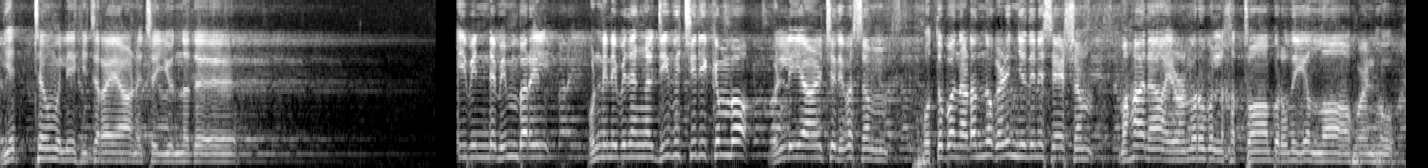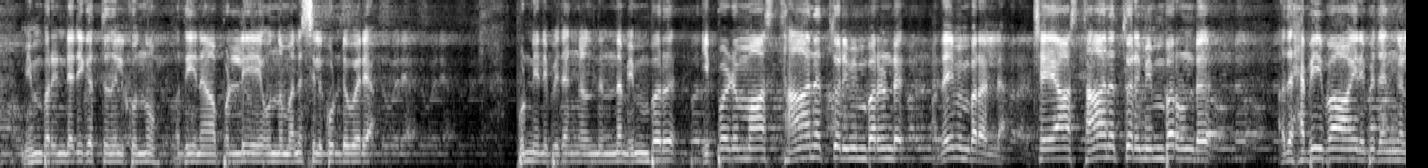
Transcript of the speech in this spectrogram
ഏറ്റവും വലിയ ഹിജറയാണ് ചെയ്യുന്നത്. ഹബീബിന്റെ മിമ്പറിൽ ഉണ്ണി ഞങ്ങൾ ജീവിച്ചിരിക്കുമ്പോൾ വെള്ളിയാഴ്ച ദിവസം ഹുത്തുബ നടന്നു കഴിഞ്ഞതിന് ശേഷം മഹാനായ ഉമറുൽ ഖത്താബ് റളിയല്ലാഹു അൻഹു മിമ്പറിന്റെ അരികത്ത് നിൽക്കുന്നു. മദീന പള്ളിയെ ഒന്ന് മനസ്സിൽ കൊണ്ടുവരാ. പുണ്യനിബിതങ്ങൾ നിന്ന മിമ്പർ ഇപ്പോഴും ആ സ്ഥാനത്തൊരു മിമ്പറുണ്ട്. അതേ മിമ്പറല്ല. പക്ഷേ ആ സ്ഥാനത്തൊരു മിമ്പറുണ്ട്. അത് ഹബീബായ നിബിതങ്ങൾ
